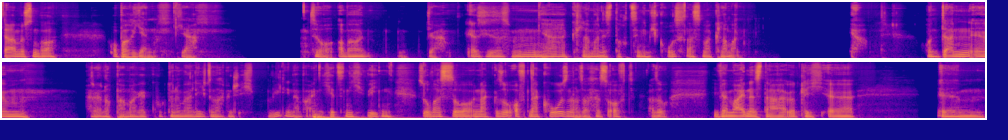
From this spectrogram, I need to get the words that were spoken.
da müssen wir operieren. Ja. So, aber ja, erst dieses, hm, ja, Klammern ist doch ziemlich groß, lass mal klammern. Und dann ähm, hat er noch ein paar Mal geguckt und überlegt und sagt, Mensch, ich will den aber eigentlich jetzt nicht wegen sowas so, so oft Narkosen, also was heißt so oft, also die vermeiden es da wirklich äh, ähm,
